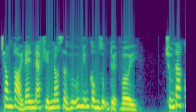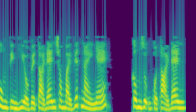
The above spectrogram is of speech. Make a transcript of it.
trong tỏi đen đã khiến nó sở hữu những công dụng tuyệt vời. Chúng ta cùng tìm hiểu về tỏi đen trong bài viết này nhé. Công dụng của tỏi đen,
